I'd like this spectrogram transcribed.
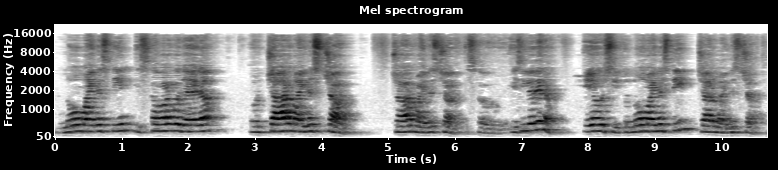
नौ माइनस तीन, इसका वर्ग हो जाएगा, और चार माइनस चार। चार माइनस चार, इसका वर्ग हो जाएगा। एसी ले ना ए और सी तो नौ माइनस तीन, चार माइनस चार।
